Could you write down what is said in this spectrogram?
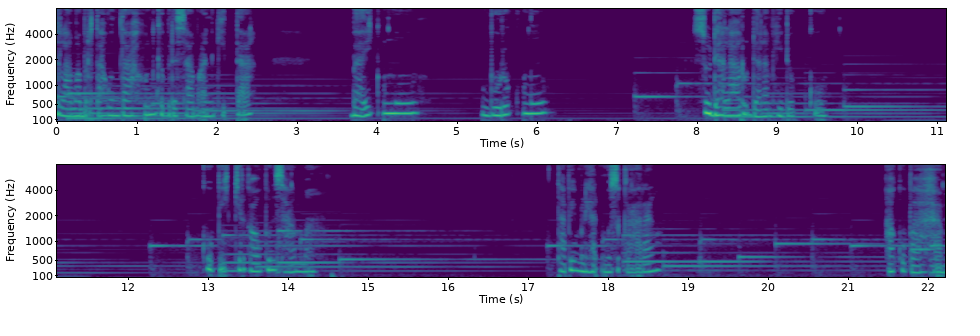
Selama bertahun-tahun kebersamaan kita, baikmu, burukmu, sudah larut dalam hidupku. Kupikir kau pun sama. Tapi melihatmu sekarang, aku paham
